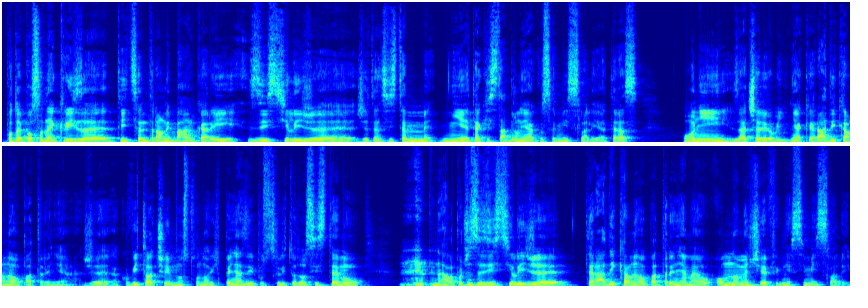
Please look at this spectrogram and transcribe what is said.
Po tej poslednej kríze tí centrálni bankári zistili, že, že ten systém nie je taký stabilný, ako sa mysleli. A teraz oni začali robiť nejaké radikálne opatrenia, že ako vytlačili množstvo nových peňazí, pustili to do systému, ale počas sa zistili, že tie radikálne opatrenia majú o mnoho menší efekt, než si mysleli.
